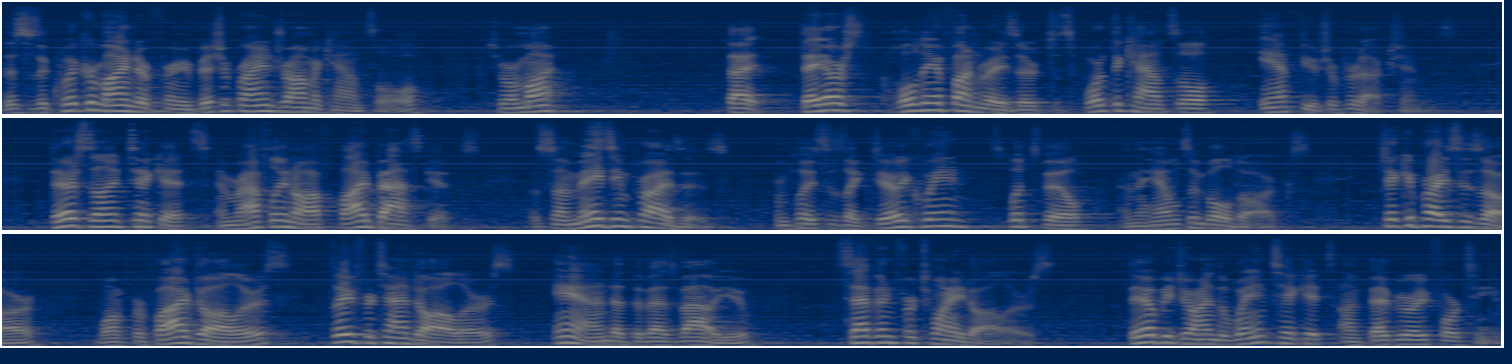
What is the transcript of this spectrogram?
This is a quick reminder from your Bishop Ryan Drama Council to remind that they are holding a fundraiser to support the council and future productions. They're selling tickets and raffling off five baskets with some amazing prizes from places like Dairy Queen, Splitsville, and the Hamilton Bulldogs. Ticket prices are one for $5, three for $10, and, at the best value, seven for $20. They'll be drawing the Wayne tickets on February 14th.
